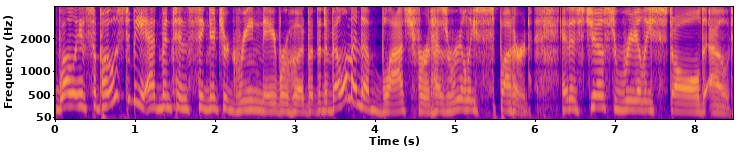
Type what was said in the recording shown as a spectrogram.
Well, it's supposed to be Edmonton's signature green neighborhood, but the development of Blatchford has really sputtered. It has just really stalled out.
